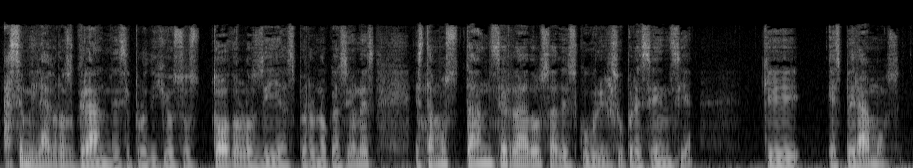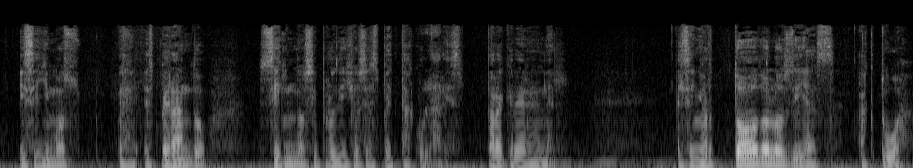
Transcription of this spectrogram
hace milagros grandes y prodigiosos todos los días, pero en ocasiones estamos tan cerrados a descubrir su presencia que esperamos y seguimos esperando signos y prodigios espectaculares para creer en Él. El Señor todos los días actúa,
